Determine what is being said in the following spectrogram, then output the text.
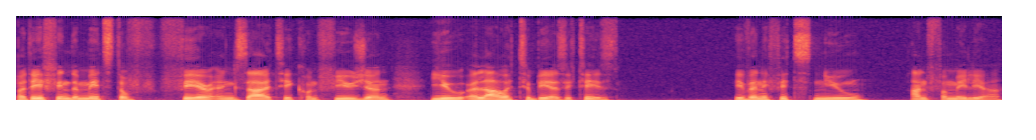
But if in the midst of fear, anxiety, confusion, you allow it to be as it is, even if it's new, and unfamiliar,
